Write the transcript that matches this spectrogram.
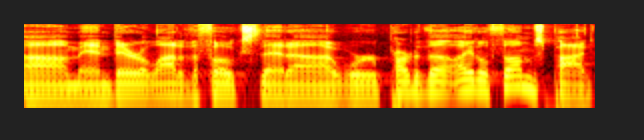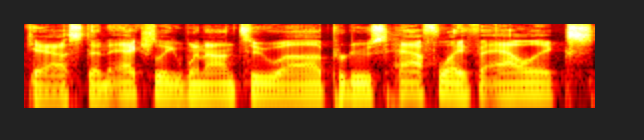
um, and they're a lot of the folks that uh, were part of the Idle Thumbs podcast, and actually went on to uh, produce Half Life Alyx.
